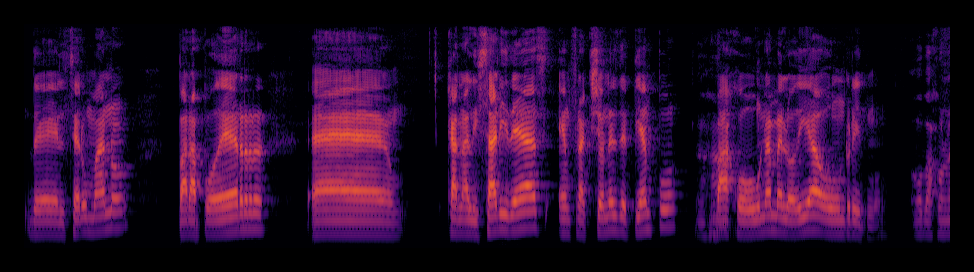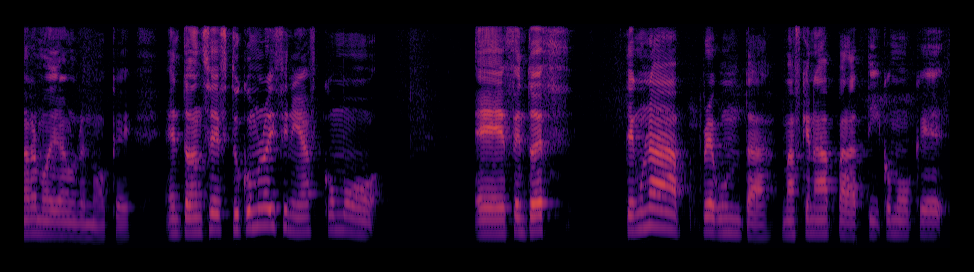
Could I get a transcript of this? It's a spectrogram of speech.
del ser humano para poder eh, canalizar ideas en fracciones de tiempo Ajá. bajo una melodía o un ritmo. O bajo una remodelación un ritmo, ok. Entonces, ¿tú cómo lo definirías como... eh, entonces, tengo una pregunta más que nada para ti, como que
